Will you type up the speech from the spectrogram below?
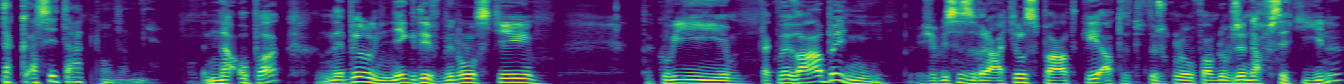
Tak asi tak, no, za mě. Naopak, nebyl někdy v minulosti takový, takové vábení, že by se zvrátil zpátky, a teď to řeknu doufám dobře, na Vsetín,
